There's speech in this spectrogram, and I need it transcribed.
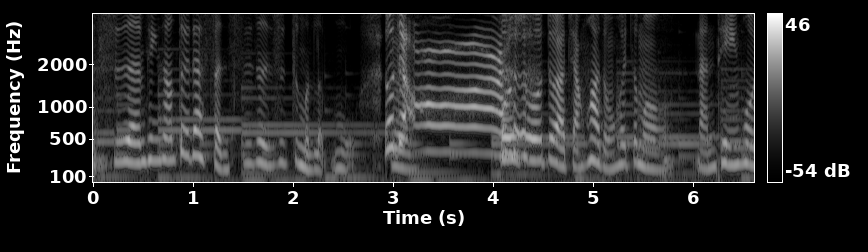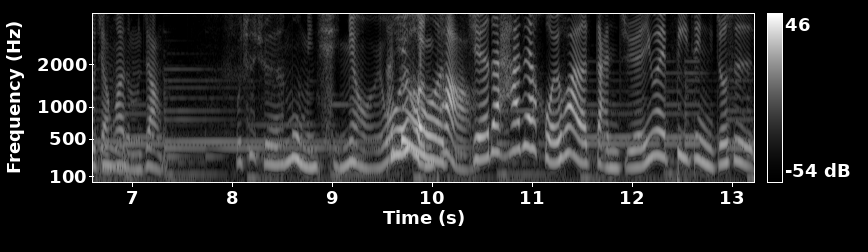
持人平常对待粉丝真的是这么冷漠，然后就对啊，或者说，对啊，讲话怎么会这么难听，或者讲话怎么这样？我就觉得莫名其妙哎、而且我也很我怕。觉得他在回话的感觉，因为毕竟你就是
